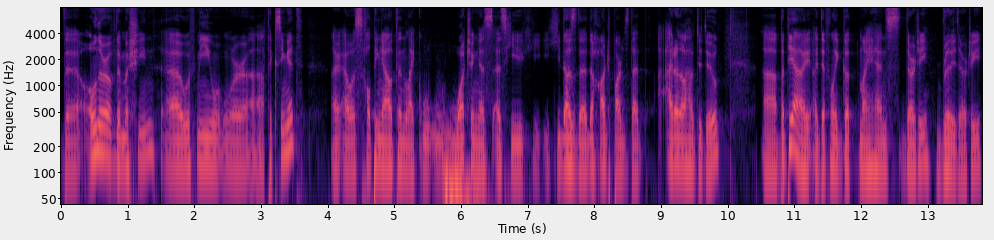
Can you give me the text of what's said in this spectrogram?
the owner of the machine uh, with me w- were uh, fixing it. I, I was helping out and like w- watching as as he, he he does the the hard parts that I don't know how to do. Uh, but yeah, I, I definitely got my hands dirty, really dirty,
